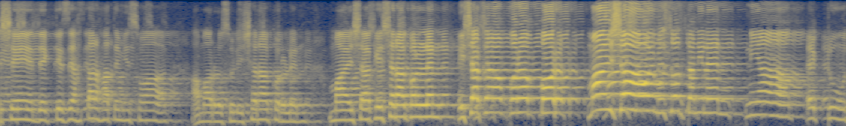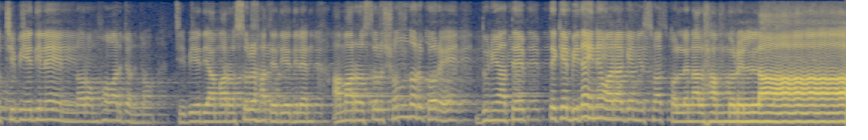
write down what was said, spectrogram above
এসে দেখতেছে তার হাতে মিসওয়াক। আমার রসুল ইশারা করলেন, মা ঈশাকে ইশারা করলেন, ঈশা করার পর মা ওই মিশরটা নিলেন, নিয়া একটু চিবিয়ে দিলেন নরম হওয়ার জন্য। চিবিয়ে দিয়ে আমার রসুলের হাতে দিয়ে দিলেন। আমার রসুল সুন্দর করে দুনিয়াতে থেকে বিদায় নেওয়ার আগে মিসওয়াক করলেন, আলহামদুলিল্লাহ।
